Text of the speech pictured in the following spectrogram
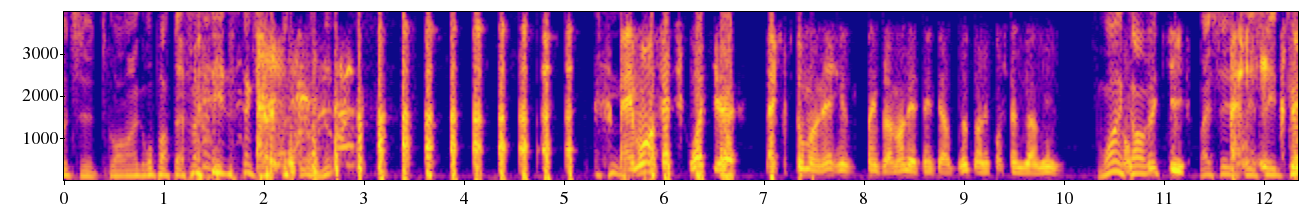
Toi, tu, tu dois avoir un gros portefeuille de crypto-monnaie. Ben, moi, en fait, je crois que la crypto-monnaie risque simplement d'être interdite dans les prochaines années. Carré. ceux qui- Ben, c'est c'est- c'est le cas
